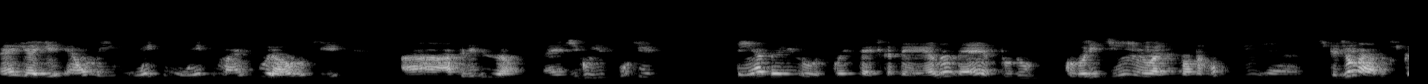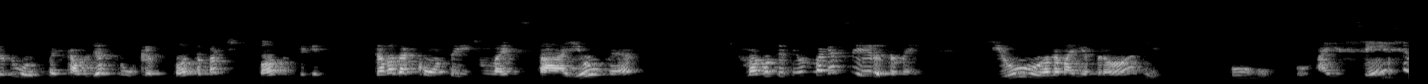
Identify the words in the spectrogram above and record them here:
Né? E aí é um meio muito, muito mais plural do que a, a televisão. Né? Digo isso porque tem a Dani com a estética dela, né? tudo coloridinho, ela bota roupinha, fica de um lado, fica do outro, faz caldo de açúcar, bota patinho, bota não sei o que ela dá conta aí de um lifestyle, né? Mas você tem os bagaceiros também. Que o Ana Maria Brode, o, a essência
